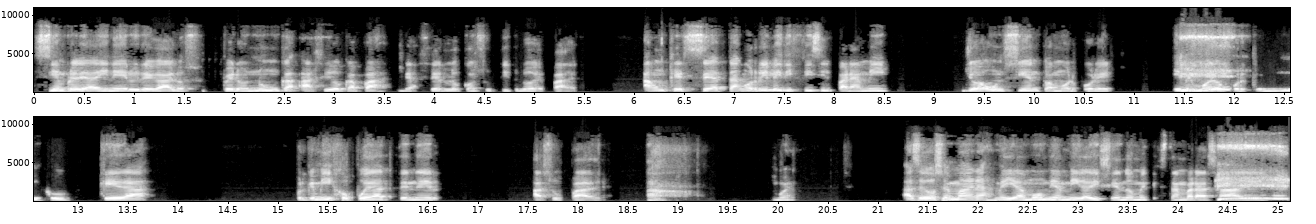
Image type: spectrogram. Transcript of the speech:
Siempre le da dinero y regalos, pero nunca ha sido capaz de hacerlo con su título de padre. Aunque sea tan horrible y difícil para mí, yo aún siento amor por él y me muero porque mi hijo queda, porque mi hijo pueda tener a su padre. Ah, bueno. Hace dos semanas me llamó mi amiga diciéndome que está embarazada de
